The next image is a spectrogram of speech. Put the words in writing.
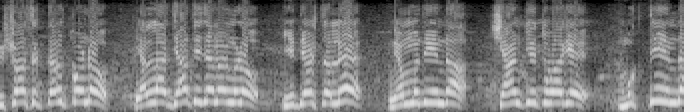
ವಿಶ್ವಾಸಕ್ಕೆ ತೆಗೆದುಕೊಂಡು ಎಲ್ಲ ಜಾತಿ ಜನಾಂಗಗಳು ಈ ದೇಶದಲ್ಲಿ ನೆಮ್ಮದಿಯಿಂದ, ಶಾಂತಿಯುತವಾಗಿ, ಮುಕ್ತಿಯಿಂದ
